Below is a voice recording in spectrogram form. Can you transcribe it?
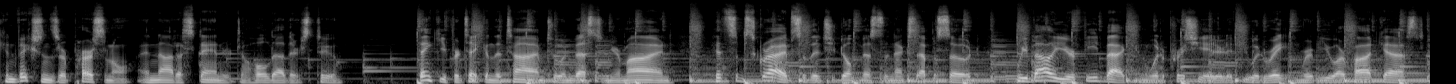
convictions are personal and not a standard to hold others to. Thank you for taking the time to invest in your mind. Hit subscribe so that you don't miss the next episode. We value your feedback and would appreciate it if you would rate and review our podcast.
